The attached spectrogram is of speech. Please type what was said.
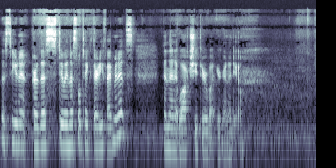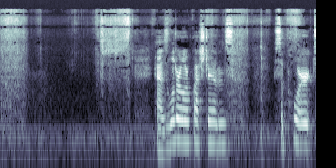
this unit, or this, doing this will take 35 minutes, and then it walks you through what you're gonna do. Has literal questions, support,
